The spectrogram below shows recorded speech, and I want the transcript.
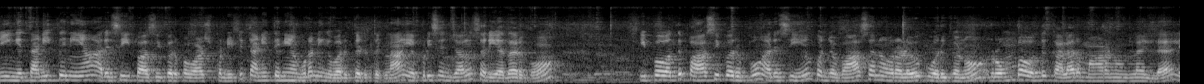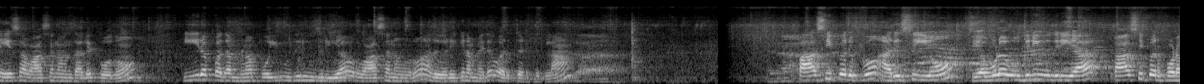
நீங்கள் தனித்தனியாக அரிசி பாசிப்பருப்பை வாஷ் பண்ணிவிட்டு தனித்தனியாக கூட நீங்கள் வறுத்து எடுத்துக்கலாம். எப்படி செஞ்சாலும் சரியாக தான் இருக்கும். இப்போ வந்து பாசிப்பருப்பும் அரிசியும் கொஞ்சம் வாசனை ஓரளவுக்கு வறுக்கணும். ரொம்ப வந்து கலர் மாறணும்லாம் இல்லை. லேசாக வாசனை வந்தாலே போதும். ஈரப்பதம்லாம் போய் உதிரி உதிரியாக ஒரு வாசனை வரும். அது வரைக்கும் நம்ம இதை வறுத்து எடுத்துக்கலாம். பாசிப்பருப்பும் அரிசியும் எவ்வளோ உதிரி உதிரியாக பாசிப்பருப்போட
